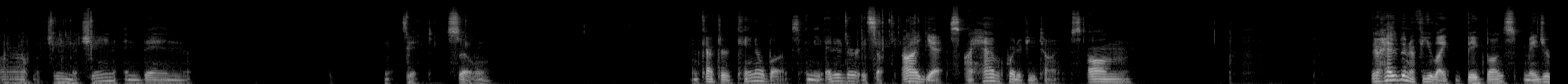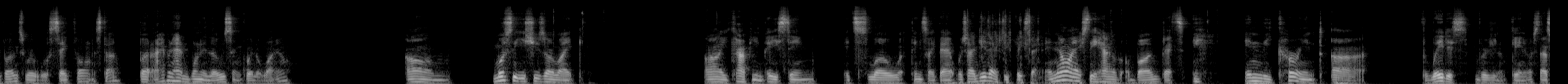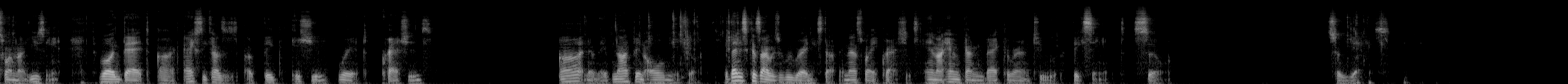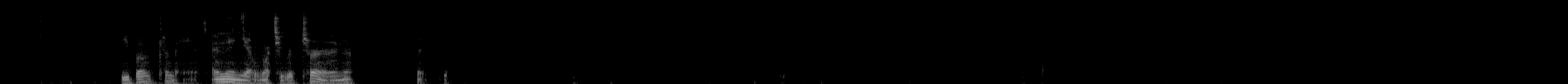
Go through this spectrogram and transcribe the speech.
Uh, machine, machine, and then that's it. So, encounter Cano bugs in the editor itself. Ah, uh, yes, I have quite a few times. Um, there has been a few like big bugs, major bugs where it will segfault and stuff, but I haven't had one of those in quite a while. Um, most of the issues are like, uh, you copy and pasting, it's slow, things like that, which I did actually fix that. And now I actually have a bug that's in the current, uh, the latest version of Ganos, that's why I'm not using it. It's a bug that uh, actually causes a big issue where it crashes. Uh, no, they've not been all neutralized. But that is because I was rewriting stuff, and that's why it crashes. And I haven't gotten back around to fixing it, so... So yes. Debug commands. And then, yeah, we want to return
